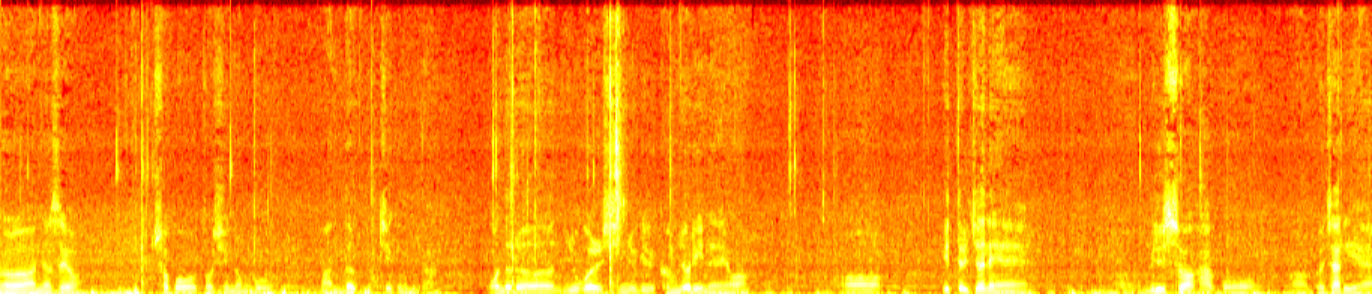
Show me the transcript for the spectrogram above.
어, 안녕하세요. 초보 도시농부 만덕직입니다. 오늘은 6월 16일 금요일이네요. 어, 이틀 전에 어, 밀수확하고 어, 그 자리에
